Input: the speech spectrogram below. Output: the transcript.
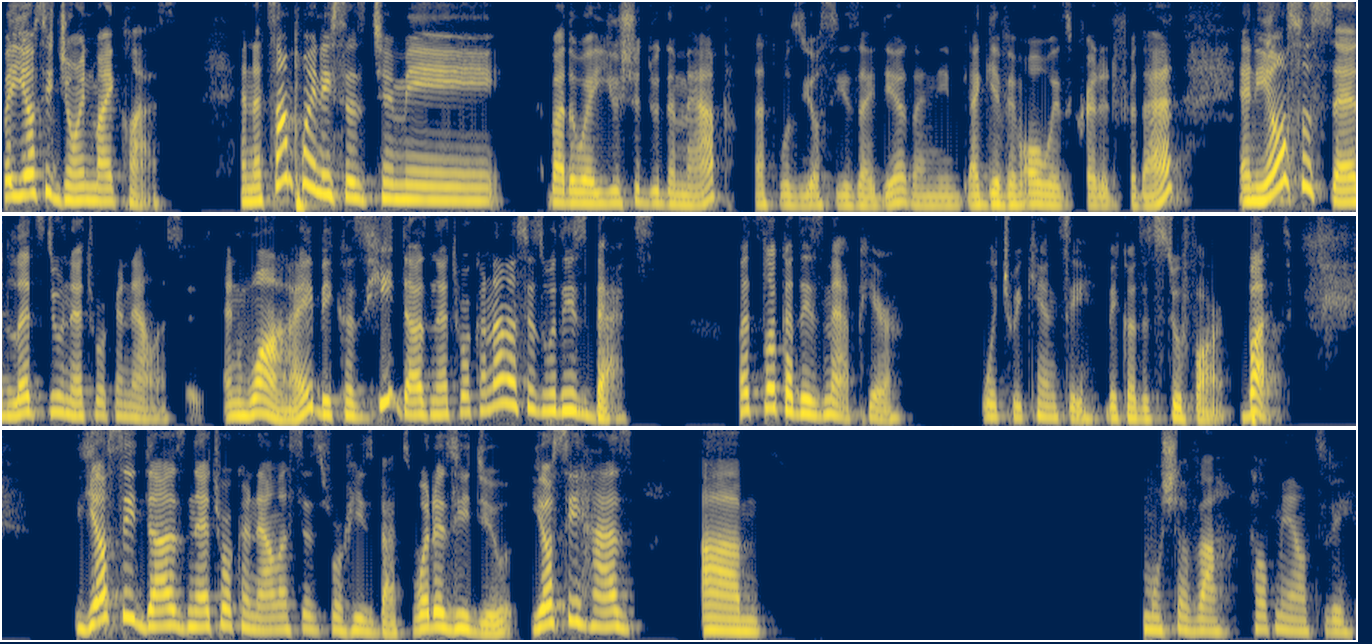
but yossi joined my class. And at some point he says to me by the way, you should do the map. That was Yossi's ideas. I need, I give him always credit for that. And he also said, let's do network analysis. And why? Because he does network analysis with his bats. Let's look at this map here, which we can't see because it's too far. But Yossi does network analysis for his bats. What does he do? Yossi has um, Moshava, help me out, Zvi.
